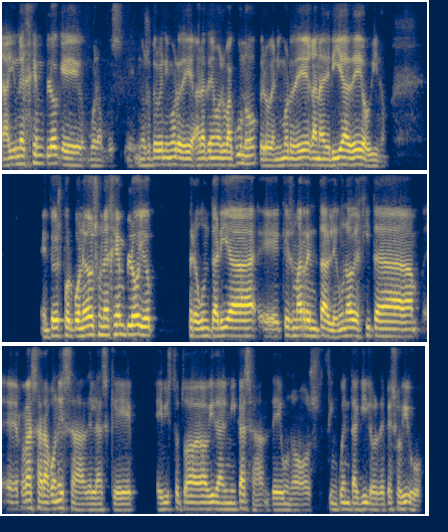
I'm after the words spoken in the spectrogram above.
hay un ejemplo que, bueno, pues eh, nosotros venimos de, ahora tenemos vacuno, pero venimos de ganadería de ovino. Entonces, por poneros un ejemplo, yo preguntaría eh, qué es más rentable, una ovejita eh, aragonesa de las que he visto toda la vida en mi casa, de unos 50 kilos de peso vivo,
